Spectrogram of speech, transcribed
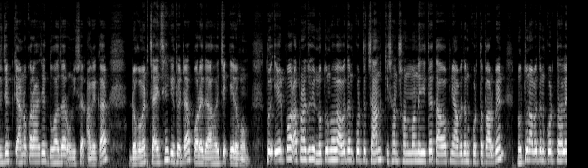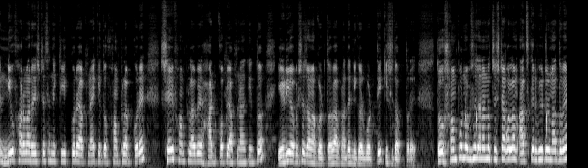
রিজেক্ট কেন করা হয়েছে দু হাজার আগেকার ডকুমেন্ট চাইছে, কিন্তু এটা পরে দেওয়া হয়েছে এরকম। তো এরপর আপনারা যদি নতুনভাবে আবেদন করতে চান, কিষাণ সম্মান নিধিতে, তাও আপনি আবেদন করতে পারবেন। নতুন আবেদন করতে হলে নিউ ফার্মার রেজিস্ট্রেশনে ক্লিক করে আপনাকে কিন্তু ফর্ম ফিল করে সেই ফর্ম ফিল আপের হার্ড কপি আপনাকে কিন্তু এডি অফিসে জমা করতে হবে আপনাদের নিকটবর্তী কৃষি দপ্তরে। তো সম্পূর্ণ বিষয় জানানোর চেষ্টা করলাম আজকের ভিডিওর মাধ্যমে।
